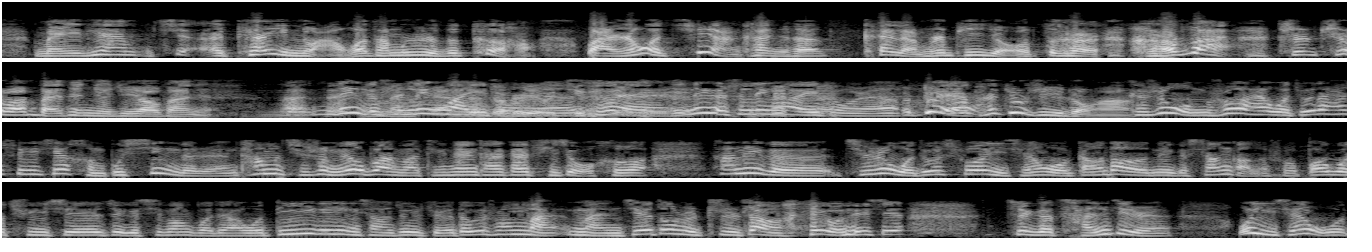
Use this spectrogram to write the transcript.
每天夏天一暖和，他们日子特好。晚上我亲眼看见他开两瓶啤酒，自个儿盒饭吃，吃完白天就去要饭去。那个是另外一种人，对，那个是另外一种人。对，他就是一种啊。可是我们说还，我觉得还是一些很不幸的人，他们其实没有办法天天开开啤酒喝。他那个，其实我就说，以前我刚到那个香港的时候，包括去一些这个西方国家，我第一个印象就是觉得，为什么满满街都是智障，还有那些这个残疾人？我以前我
